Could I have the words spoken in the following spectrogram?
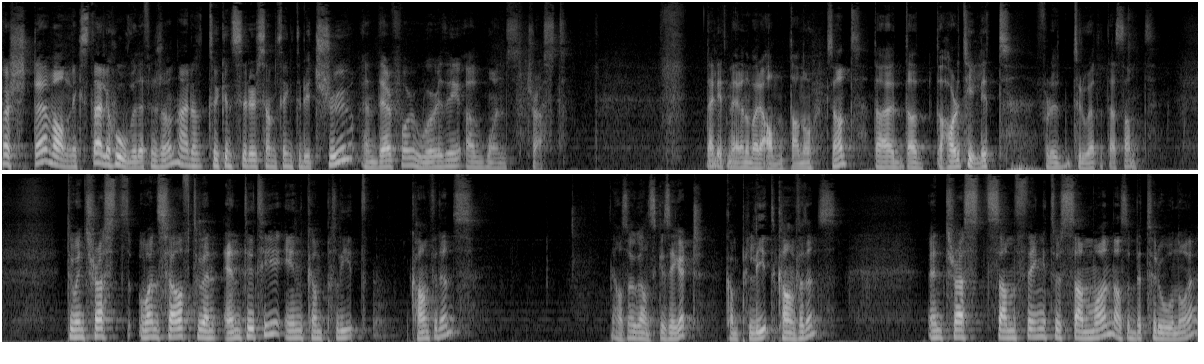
Første, vanligste, eller hoveddefinisjonen, er to consider something to be true and therefore worthy of one's trust. Det er litt mer enn å bare anta noe. ikke sant? Da, da, da har du tillit, for du tror at dette er sant. To entrust oneself to an entity in complete confidence. Altså ganske sikkert. Complete confidence. Entrust something to someone, altså betro noe.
